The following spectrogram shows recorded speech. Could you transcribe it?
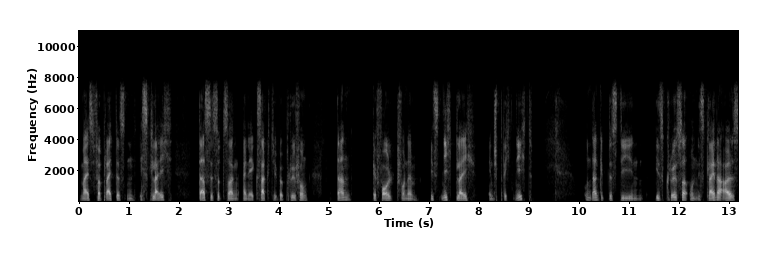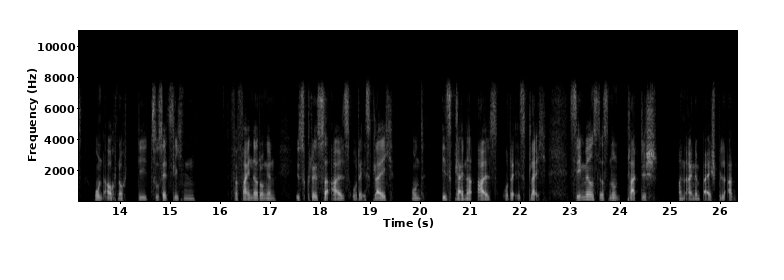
meistverbreitetsten ist gleich. Das ist sozusagen eine exakte Überprüfung. Dann gefolgt von einem ist nicht gleich, entspricht nicht. Und dann gibt es die ist größer und ist kleiner als und auch noch die zusätzlichen Verfeinerungen ist größer als oder ist gleich und ist kleiner als oder ist gleich. Sehen wir uns das nun praktisch an einem Beispiel an.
